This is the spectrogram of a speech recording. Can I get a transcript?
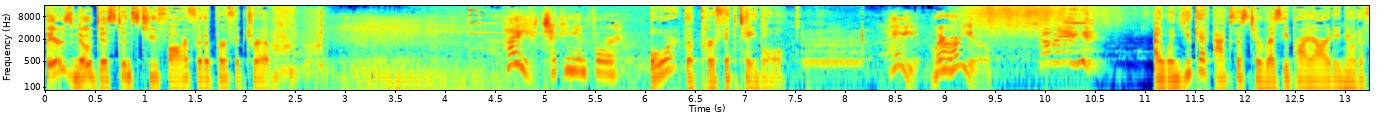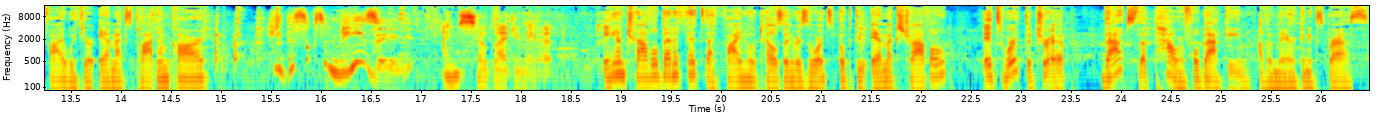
There's no distance too far for the perfect trip. Hi, checking in for. Or the perfect table. Hey, where are you? Coming! And when you get access to Resy Priority Notify with your Amex Platinum card Hey, this looks amazing. I'm so glad you made it. and travel benefits at fine hotels and resorts booked through Amex Travel, it's worth the trip. That's the powerful backing of American Express.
